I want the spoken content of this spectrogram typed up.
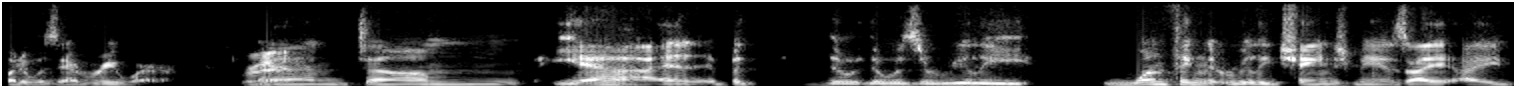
but it was everywhere. Right. And um, yeah, and but there, there was a really one thing that really changed me is I, I,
